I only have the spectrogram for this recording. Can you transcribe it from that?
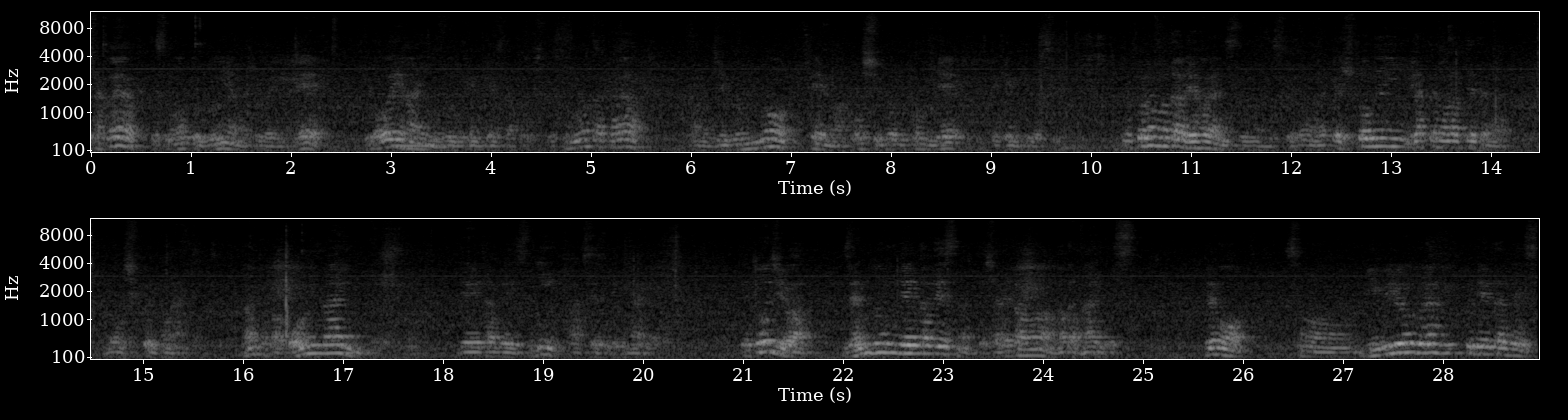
社会学ってすごく分野が広いので広い範囲の文献検索をしてその中からあの自分のテーマを絞り込んで研究をする。でこれもまたレファレンスなんですけどもやっぱり人にやってもらっててももうしっくりこない。なんとかオンラインで、ね、データベースにアクセスできない。で当時は全文データベースなんて洒落たものはまだないです。でもそのビブリオグラフィックデータベース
